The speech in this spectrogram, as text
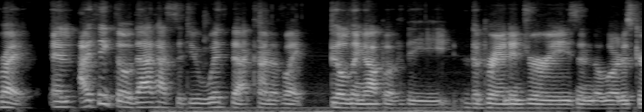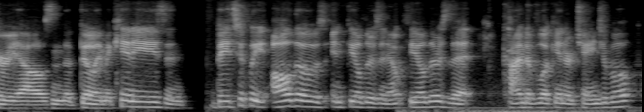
Right. And I think though that has to do with that kind of like building up of the the Brandon Drurys and the Lourdes Gurriels and the Billy McKinneys and basically all those infielders and outfielders that kind of look interchangeable.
